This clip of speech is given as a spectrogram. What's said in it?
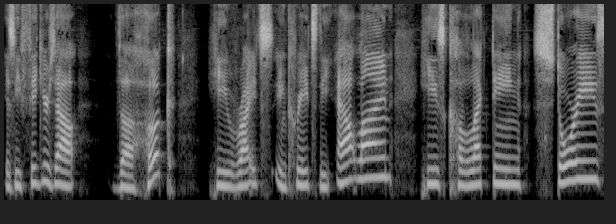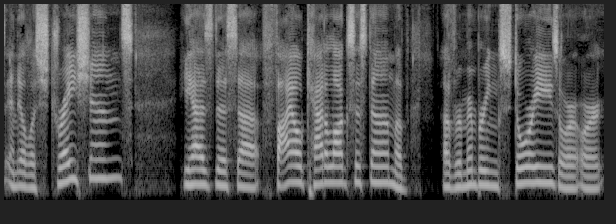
is he figures out the hook, he writes and creates the outline, he's collecting stories and illustrations. He has this uh, file catalog system of, of remembering stories or, or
